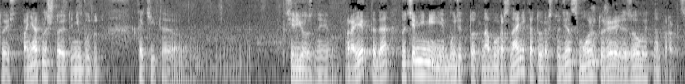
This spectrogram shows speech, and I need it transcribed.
То есть понятно, что это не будут какие-то серьезные проекты, да, но тем не менее будет тот набор знаний, который студент сможет уже реализовывать на практике.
